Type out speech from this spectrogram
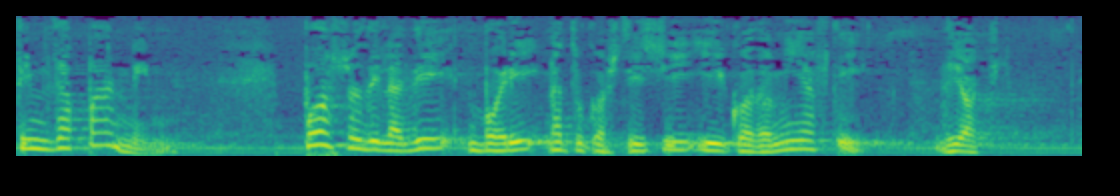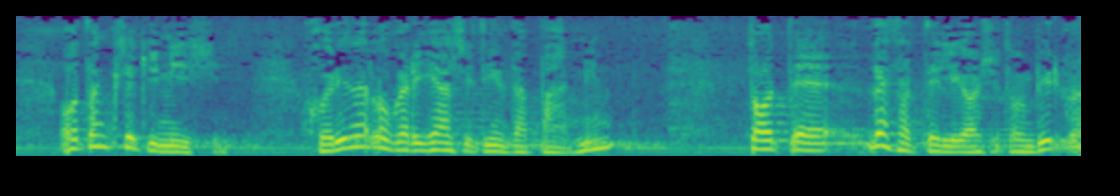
την δαπάνη πόσο δηλαδή μπορεί να του κοστίσει η οικοδομία αυτή; Διότι όταν ξεκινήσει χωρίς να λογαριάσει την δαπάνη τότε δεν θα τελειώσει τον πύργο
